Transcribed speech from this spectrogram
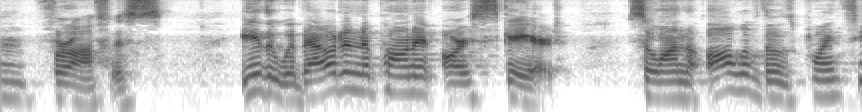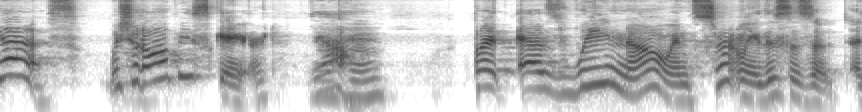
mm. for office either without an opponent or scared. So, on all of those points, yes, we should all be scared. yeah. Mm-hmm. But as we know, and certainly this is a, a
